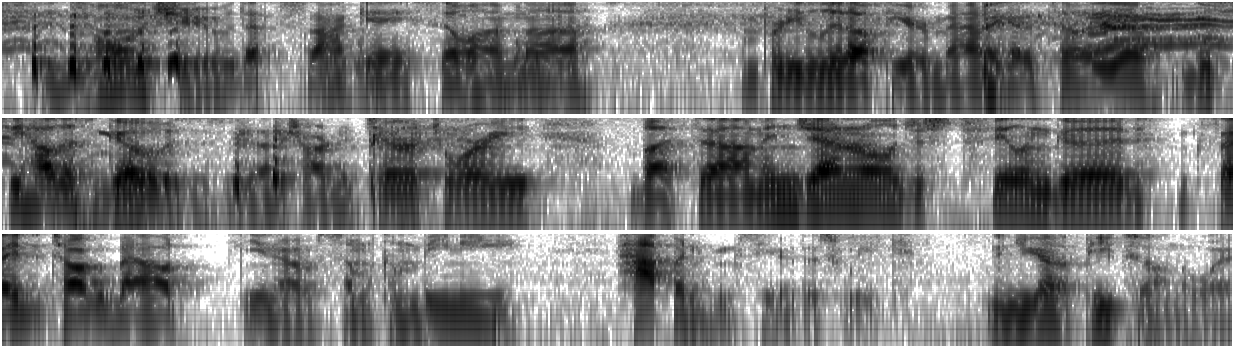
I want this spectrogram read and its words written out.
Nihonshu, that's sake. So I'm uh, I'm pretty lit up here, Matt. I got to tell you. We'll see how this goes. This is uncharted territory, but um, in general, just feeling good. Excited to talk about you know some Conbini happenings here this week. And you got a pizza on the way,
